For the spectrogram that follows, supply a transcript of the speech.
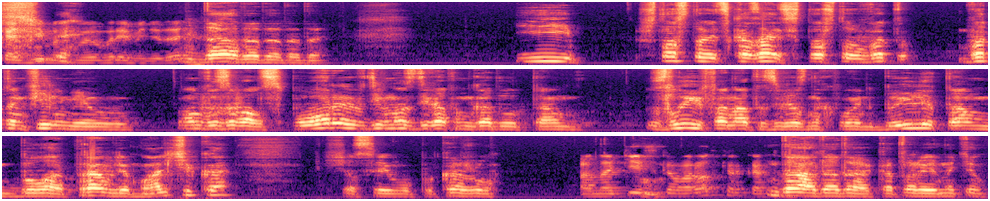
Кадима своего времени, да? Да, да, да, да, да. И что стоит сказать, то, что в, это, в этом фильме он вызывал споры в 99 году, там злые фанаты Звездных войн были, там была травля мальчика. Сейчас я его покажу. А на кейс сковородка? Да, да, да, который накинул.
